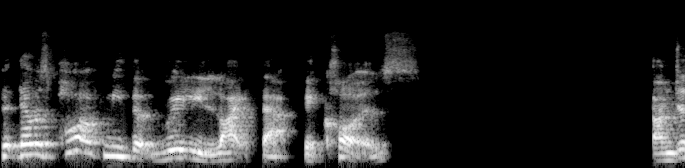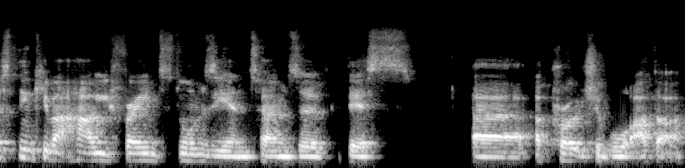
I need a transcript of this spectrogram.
but there was part of me that really liked that because I'm just thinking about how you framed Stormzy in terms of this uh, approachable other.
